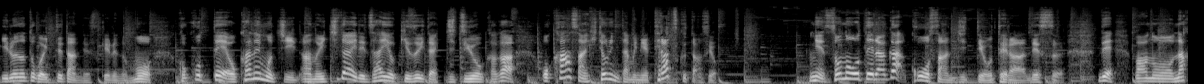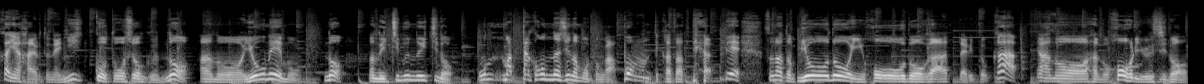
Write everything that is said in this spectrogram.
いろんなとこ行ってたんですけれども、ここってお金持ち、あの、一代で財を築いた実業家が、お母さん一人のために寺作ったんですよ。ね、そのお寺が高山寺っていうお寺です。で、あの、中に入るとね、日光東照宮の、あの、陽明門の、あの、一分の一の、全く同じのものが、ポンって飾ってあって、その後、平等院報道があったりとか、あの、あの、法隆寺の、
